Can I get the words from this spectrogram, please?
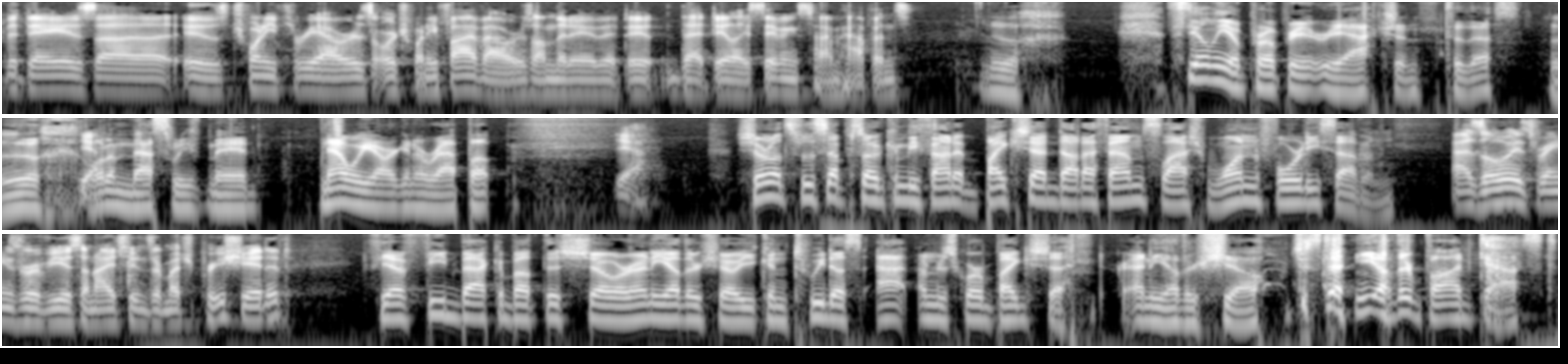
The day is uh is 23 hours or 25 hours on the day that it, that daylight savings time happens. Ugh. It's the only appropriate reaction to this. Ugh, Yeah. what a mess we've made. Now we are going to wrap up. Yeah. Show notes for this episode can be found at bikeshed.fm slash 147. As always, ratings reviews on iTunes are much appreciated. If you have feedback about this show or any other show, you can tweet us at underscore bikeshed or any other show, just any other podcast.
